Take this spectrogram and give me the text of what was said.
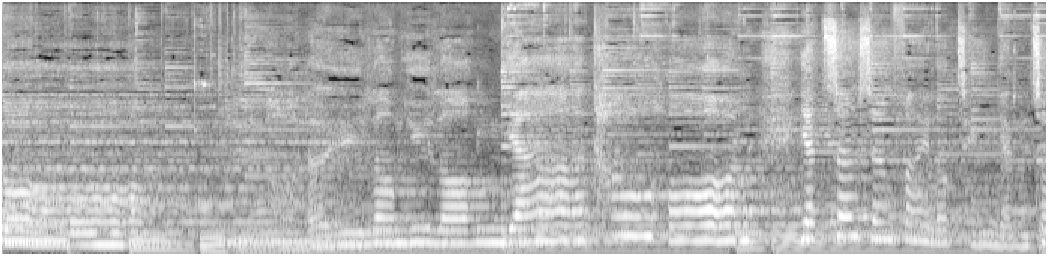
干？河里浪与浪也偷看，一双双快乐情人在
